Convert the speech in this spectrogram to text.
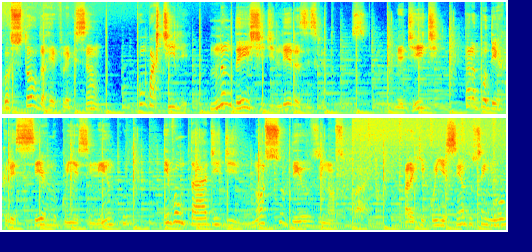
Gostou da reflexão? Compartilhe. Não deixe de ler as Escrituras. Medite para poder crescer no conhecimento e vontade de nosso Deus e nosso Pai, para que, conhecendo o Senhor,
